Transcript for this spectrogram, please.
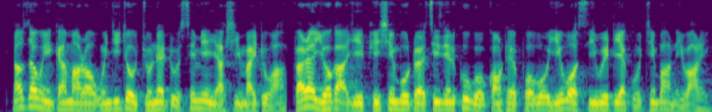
။နောက်ဆက်ဝင်ကမ်းမှာတော့ဝင်းကြီးချုပ်ဂျွန်းနဲ့တူဆင်းမြင့်ရရှိမိုက်တို့ဟာဗိုင်းရပ်ယောဂအရေးဖြေရှင်းဖို့အတွက်စီစဉ်တစ်ခုကိုကောင်းထည့်ပေါ်ဖို့အရေးပေါ်စည်းဝေးတစ်ရက်ကိုကျင်းပနေပါတယ်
